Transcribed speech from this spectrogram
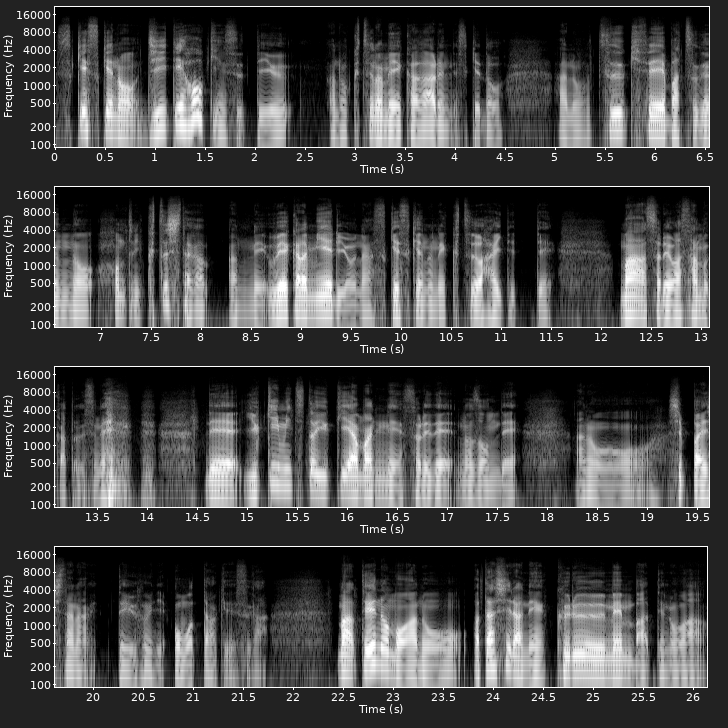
スケスケの GT ホーキンスっていうあの靴のメーカーがあるんですけどあの通気性抜群の本当に靴下があの、ね、上から見えるようなスケスケの、ね、靴を履いてってまあそれは寒かったですね。で雪道と雪山にねそれで臨んで、あのー、失敗したなっていうふうに思ったわけですがまあ、というのも、あの、私らね、クルーメンバーっていうのは、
